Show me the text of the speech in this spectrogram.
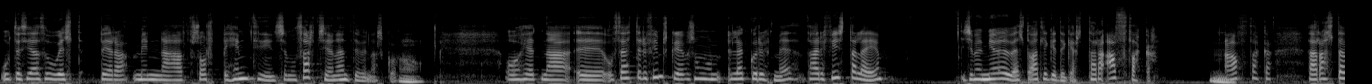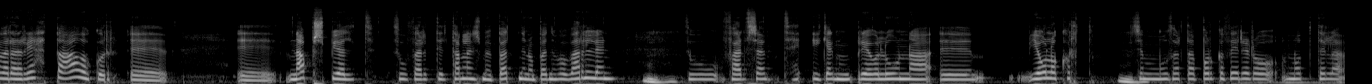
út af því að þú vilt bera minna af sorpi heimtíðin sem þú þarft síðan að endurvinna sko. Já, og, hérna, uh, og þetta eru fimm skrif sem hún leggur upp með. Það er fyrsta lagi sem er mjög auðvelt og allir getur gert, það er að afþakka Mm. afþakka, það er alltaf verið að rétta að okkur uh, uh, nafnspjöld, þú ferð til tannlæns með börnin og börnin fór verðlaun mm. þú ferð sendt í gegnum brefalúna um, jólakort Mm. sem þú þarft að borga fyrir og nota til að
